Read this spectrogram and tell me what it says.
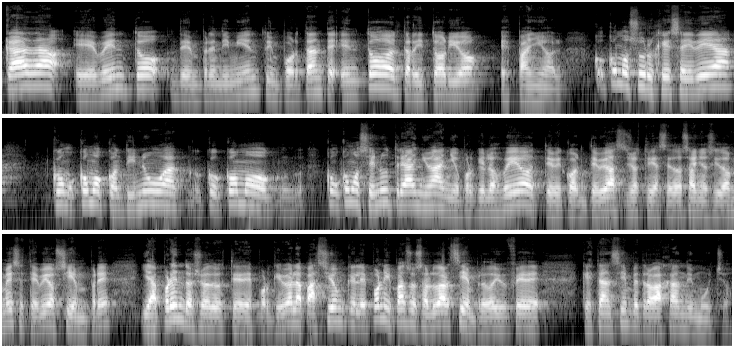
cada evento de emprendimiento importante en todo el territorio español. ¿Cómo surge esa idea? ¿Cómo, continúa? ¿Cómo, se nutre año a año? Porque los veo, te, veo, yo estoy hace dos años y dos meses, te veo siempre y aprendo yo de ustedes porque veo la pasión que le pone y paso a saludar siempre. Doy fe de que están siempre trabajando y mucho.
